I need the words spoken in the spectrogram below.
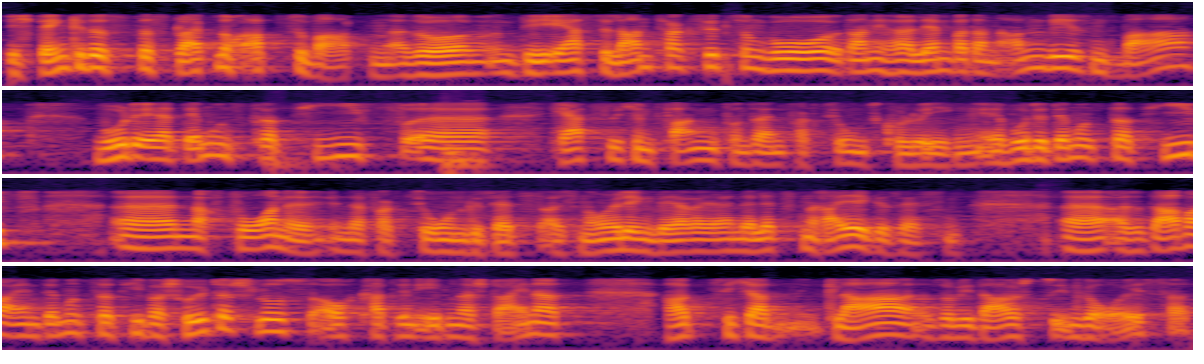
Ich denke, das, das bleibt noch abzuwarten. Also die erste Landtagssitzung, wo Daniel Lember dann anwesend war, wurde er demonstrativ äh, herzlich empfangen von seinen Fraktionskollegen. Er wurde demonstrativ äh, nach vorne in der Fraktion gesetzt. Als Neuling wäre er in der letzten Reihe gesessen. Äh, also da war ein demonstrativer Schulterschluss. Auch Katrin Ebner-Steinert hat sich ja klar solidarisch zu ihm geäußert.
